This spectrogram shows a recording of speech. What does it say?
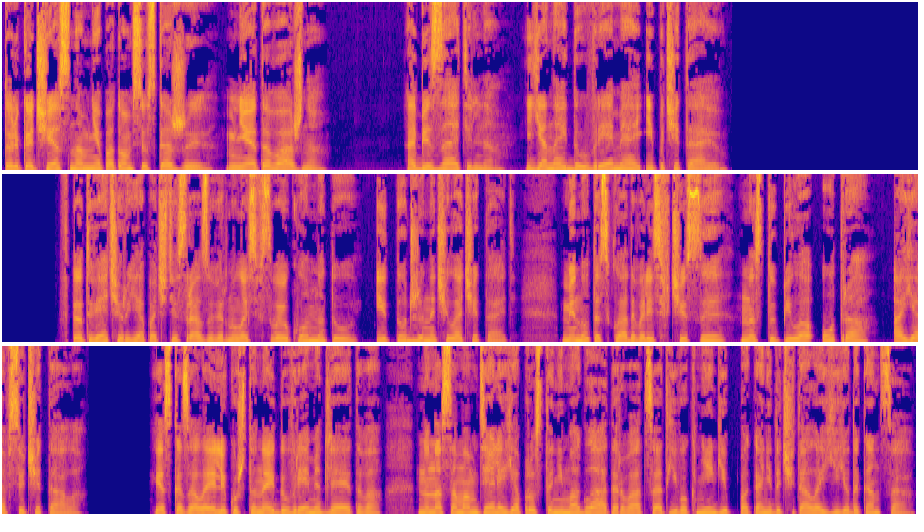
«Только честно мне потом все скажи. Мне это важно». «Обязательно. Я найду время и почитаю». В тот вечер я почти сразу вернулась в свою комнату и тут же начала читать. Минуты складывались в часы, наступило утро, а я все читала. Я сказала Элику, что найду время для этого, но на самом деле я просто не могла оторваться от его книги, пока не дочитала ее до конца.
